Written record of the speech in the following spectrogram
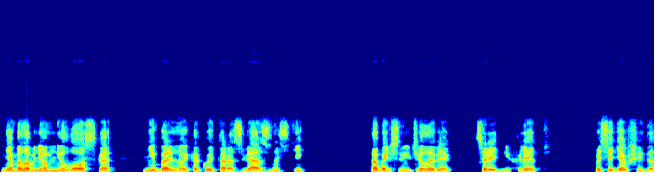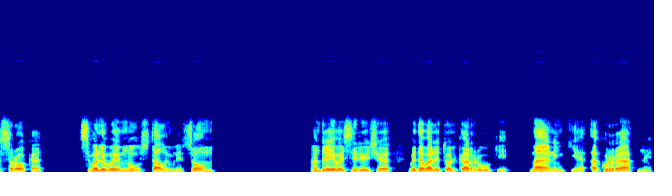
Не было в нем ни лоска, ни больной какой-то развязности. Обычный человек средних лет, посидевший до срока, с волевым, но усталым лицом. Андрея Васильевича выдавали только руки, маленькие, аккуратные,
